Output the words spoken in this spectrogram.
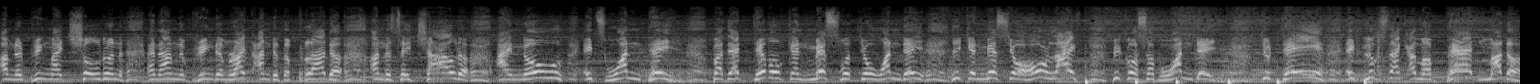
I'm going to bring my children and I'm going to bring them right under the blood. I'm going to say, Child, I know it's one day, but that devil can mess with your one day. He can mess your whole life because of one day. Today, it looks like I'm a bad mother,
